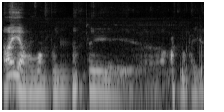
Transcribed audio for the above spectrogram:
Давай я в лонг пойду, ты э, в окно пойдешь.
